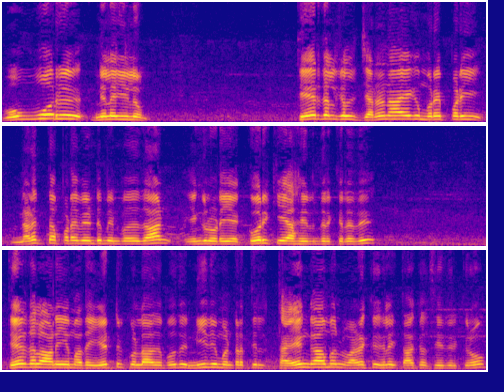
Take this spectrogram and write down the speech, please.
ஒவ்வொரு நிலையிலும் தேர்தல்கள் ஜனநாயக முறைப்படி நடத்தப்பட வேண்டும் என்பதுதான் எங்களுடைய கோரிக்கையாக இருந்திருக்கிறது. தேர்தல் ஆணையம் அதை ஏற்றுக்கொள்ளாத போது நீதிமன்றத்தில் தயங்காமல் வழக்குகளை தாக்கல் செய்திருக்கிறோம்.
